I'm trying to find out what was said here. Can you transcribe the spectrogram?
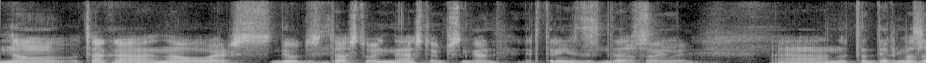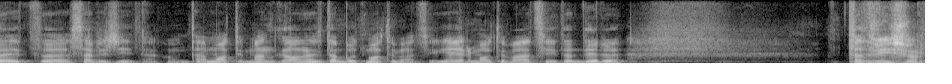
Nu, tā kā nav vairs 28, ne 18 gadi, ir 38. Astoņi. Uh, nu, tad ir mazliet uh, sarežģītāk. Man galvenais ir dabūt motivāciju. Ja ir motivācija, tad ir. Tad viss var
